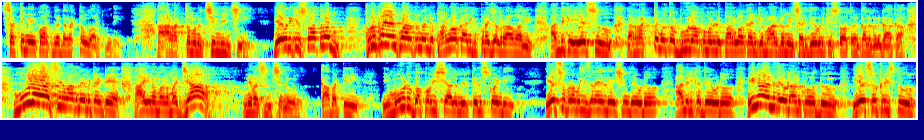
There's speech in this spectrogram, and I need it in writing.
సత్యం ఏం కోరుతుందంటే రక్తం కోరుతుంది. ఆ రక్తమును చిందించి దేవునికి స్తోత్రం. కృప ఏం కోరుతుందంటే పరలోకానికి ప్రజలు రావాలి. అందుకే యేసు రక్తముతో భూలోకము నుండి పరలోకానికి మార్గం వేశాడు. దేవునికి స్తోత్రం కలుగును గాక. మూడవ ఆశీర్వాదం ఏమిటంటే ఆయన మన మధ్య నివసించను. కాబట్టి ఈ మూడు గొప్ప విషయాలు మీరు తెలుసుకోండి. యేసుప్రభు ఇజ్రాయెల్ దేశం దేవుడు అమెరికా దేవుడు ఇంగ్లాండ్ దేవుడు అనుకోవద్దు. యేసుక్రీస్తు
